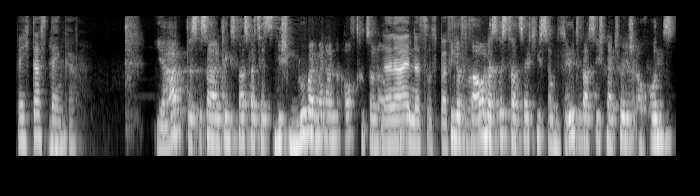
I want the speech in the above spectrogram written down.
wenn ich das mhm. denke. Ja, das ist allerdings was, was jetzt nicht nur bei Männern auftritt, sondern nein, nein, das ist bei viele Frauen. Das ist tatsächlich so ein Bild, was sich natürlich auch uns,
